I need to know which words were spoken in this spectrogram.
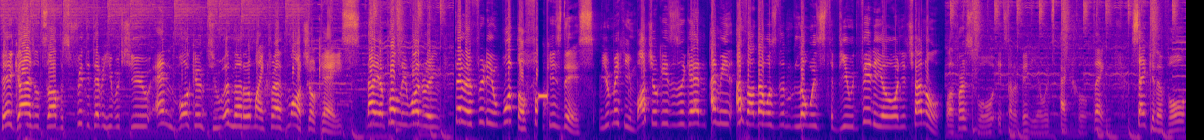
Hey guys, what's up? It's Fritty Debbie here with you, and welcome to another Minecraft mod showcase. Now you're probably wondering, Devin Fritty, what the fuck is this? You're making mod showcases again? I mean, I thought that was the lowest viewed video on your channel. Well, first of all, it's not a video, it's actual thing. Second of all,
